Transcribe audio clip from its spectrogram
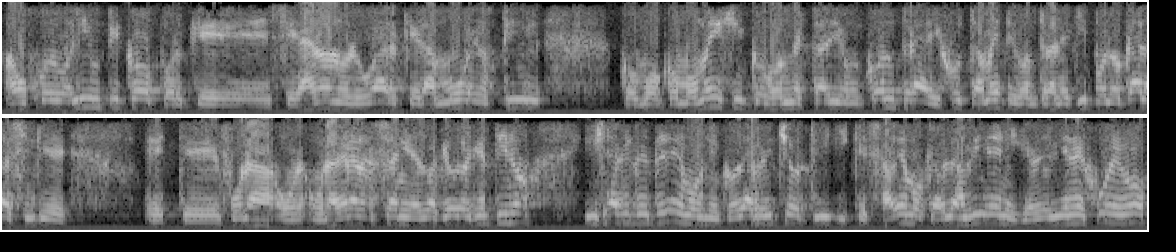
a un juego olímpico porque se ganó en un lugar que era muy hostil como como México con un estadio en contra y justamente contra el equipo local. Así que este, fue una, una, gran hazaña del vaquero argentino. Y ya que te tenemos Nicolás Ricciotti y que sabemos que hablas bien y que ves bien el juego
